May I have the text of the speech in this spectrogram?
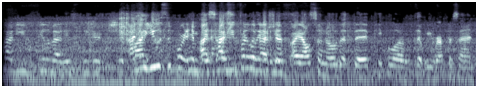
How do you feel about his leadership? I know you support him, but I, how I do you support feel about leadership. his? I also know that the people of, that we represent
